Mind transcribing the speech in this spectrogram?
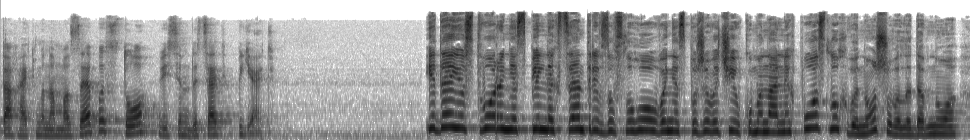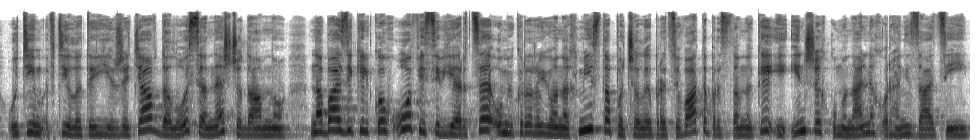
та гетьмана Мазепи 185. Ідею створення спільних центрів з обслуговування споживачів комунальних послуг виношували давно. Утім, втілити її в життя вдалося нещодавно. На базі кількох офісів ЄРЦ у мікрорайонах міста почали працювати представники і інших комунальних організацій.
